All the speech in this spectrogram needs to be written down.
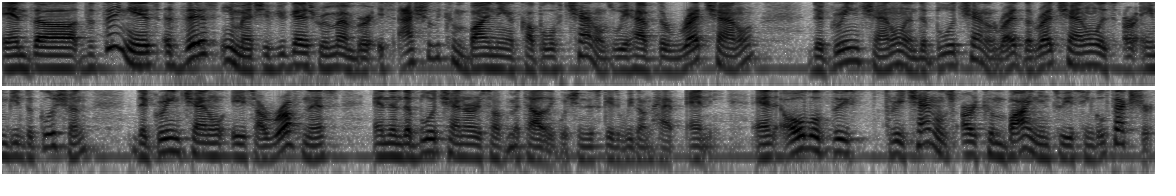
And the, the thing is, this image, if you guys remember, is actually combining a couple of channels. We have the red channel, the green channel and the blue channel, right? The red channel is our ambient occlusion, the green channel is our roughness, and then the blue channel is of metallic, which in this case we don't have any. And all of these three channels are combined into a single texture.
